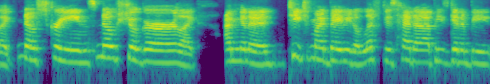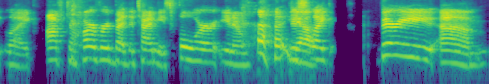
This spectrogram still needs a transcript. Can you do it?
like no screens, no sugar, like I'm going to teach my baby to lift his head up. He's going to be like off to Harvard by the time he's four, you know, just yeah. like very, um,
